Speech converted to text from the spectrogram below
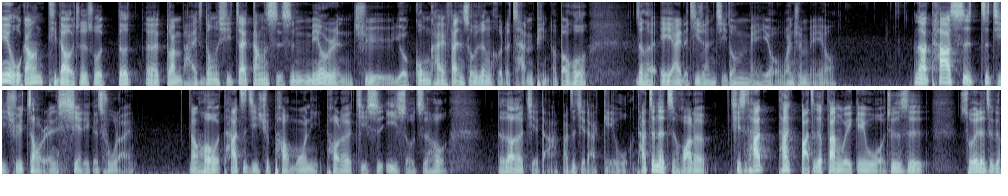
因为我刚刚提到的就是说，得呃短牌这东西在当时是没有人去有公开贩售任何的产品啊，包括任何 AI 的计算机都没有，完全没有。那他是自己去找人写了一个出来，然后他自己去跑模拟，跑了几十亿手之后得到了解答，把这解答给我。他真的只花了，其实他他把这个范围给我，就是所谓的这个。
